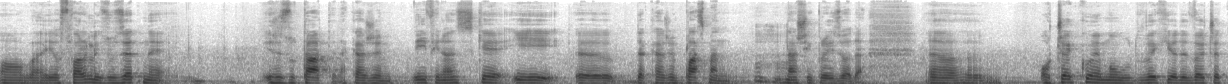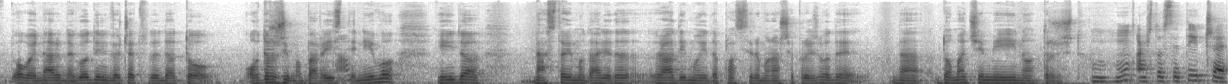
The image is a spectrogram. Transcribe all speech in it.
ovaj, ostvarili izuzetne rezultate, da kažem, i finansijske i, e, da kažem, plasman naših proizvoda. E, očekujemo u 2024. ovoj narodnoj godini, 2024. da to održimo bar isti nivo i da nastavimo dalje da radimo i da plasiramo naše proizvode na domaćem i na tržištu. Mhm. A što se tiče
